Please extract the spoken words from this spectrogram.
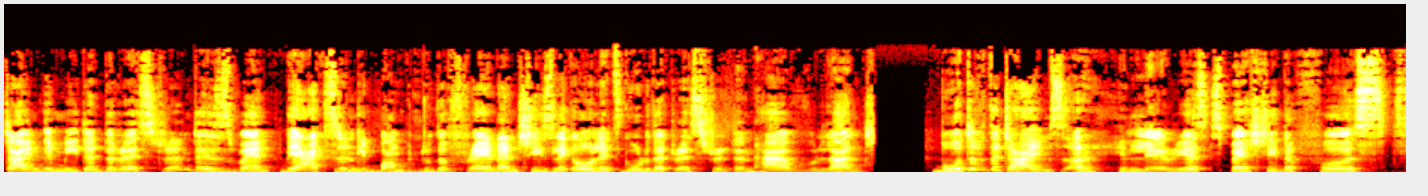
time they meet at the restaurant is when they accidentally bump into the friend and she's like, oh, let's go to that restaurant and have lunch. Both of the times are hilarious, especially the first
